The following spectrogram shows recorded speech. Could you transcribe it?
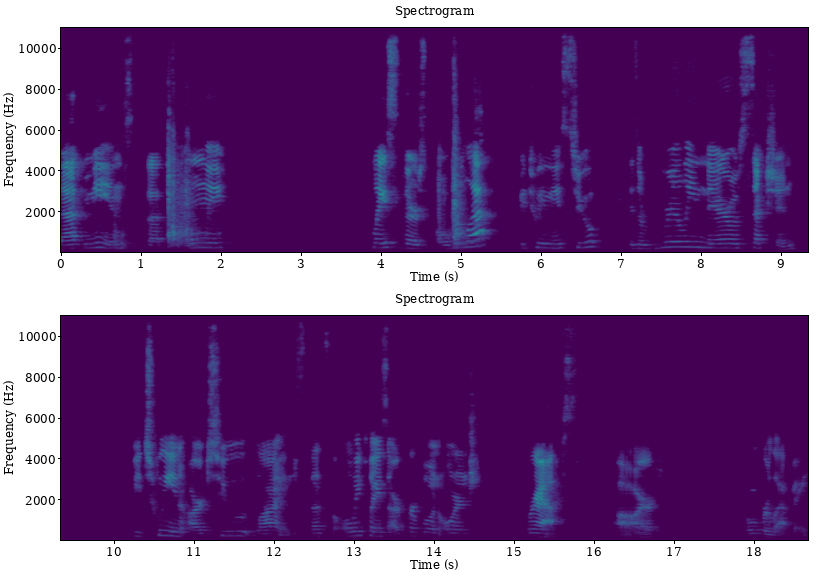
That means that the only place there's overlap between these two is a really narrow section between our two lines. That's the only place our purple and orange graphs are overlapping.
